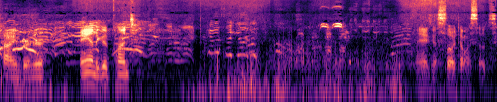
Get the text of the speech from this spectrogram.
time burner and a good punt. Yeah, he's gonna slow it down with subs.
